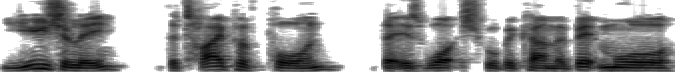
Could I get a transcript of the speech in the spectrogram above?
usually the type of porn that is watched will become a bit more,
